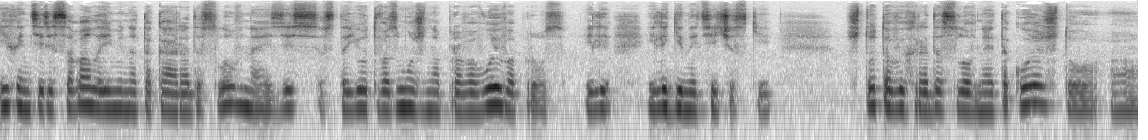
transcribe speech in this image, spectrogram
Их интересовала именно такая родословная. Здесь встает, возможно, правовой вопрос или, или генетический. Что-то в их родословной такое, что э,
